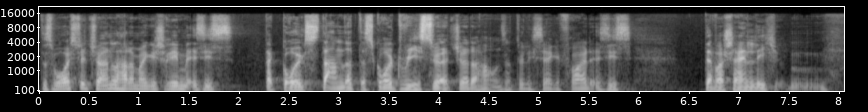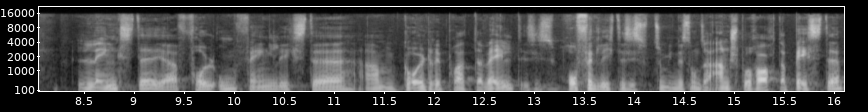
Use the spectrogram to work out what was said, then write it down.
Das Wall Street Journal hat einmal geschrieben, es ist der Goldstandard des Gold Research. Ja, da haben wir uns natürlich sehr gefreut. Es ist der wahrscheinlich längste, ja, vollumfänglichste ähm, Goldreport der Welt. Es ist hoffentlich, das ist zumindest unser Anspruch, auch der beste.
